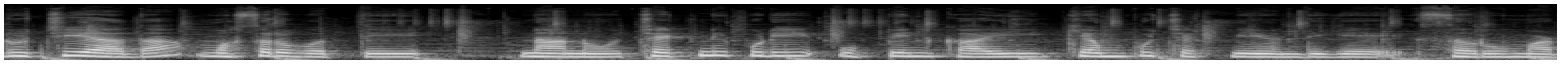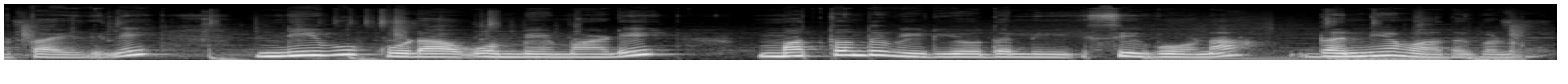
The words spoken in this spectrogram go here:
ರುಚಿಯಾದ ಮೊಸರು ಬುತ್ತಿ ನಾನು ಚಟ್ನಿ ಪುಡಿ, ಉಪ್ಪಿನಕಾಯಿ, ಕೆಂಪು ಚಟ್ನಿಯೊಂದಿಗೆ ಸರ್ವ್ ಮಾಡ್ತಾ ಇದ್ದೀನಿ. ನೀವು ಕೂಡ ಒಮ್ಮೆ ಮಾಡಿ ಮತ್ತೊಂದು ವಿಡಿಯೋದಲ್ಲಿ ಸಿಗೋಣ. ಧನ್ಯವಾದಗಳು.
